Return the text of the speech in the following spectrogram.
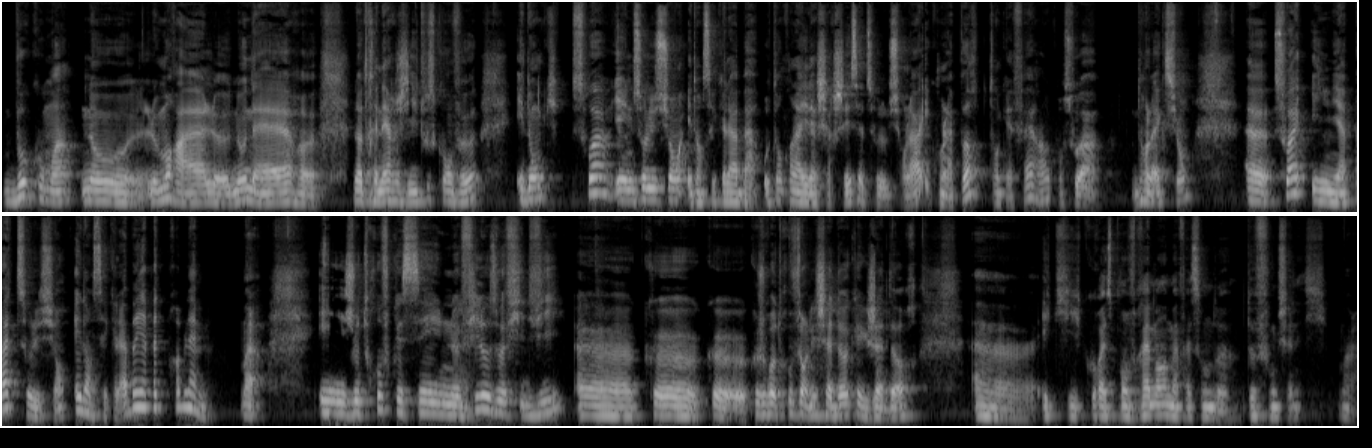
beaucoup moins nos, le moral, nos nerfs, euh, notre énergie, tout ce qu'on veut. Et donc, soit il y a une solution, et dans ces cas-là, bah, autant qu'on aille la chercher, cette solution-là, et qu'on la porte, tant qu'à faire, hein, qu'on soit dans l'action, euh, soit il n'y a pas de solution, et dans ces cas-là, bah, il n'y a pas de problème. Voilà. Et je trouve que c'est une philosophie de vie euh, que, que, que, je retrouve dans les Shadocks et que j'adore, et qui correspond vraiment à ma façon de, de fonctionner. Voilà.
